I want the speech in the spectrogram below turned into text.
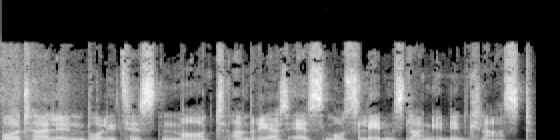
Urteil in Polizistenmord. Andreas S. muss lebenslang in den Knast.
